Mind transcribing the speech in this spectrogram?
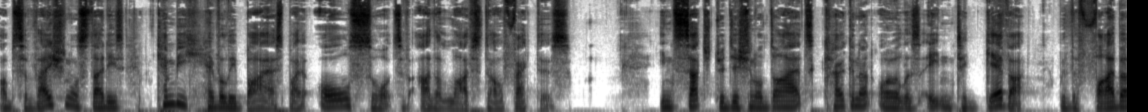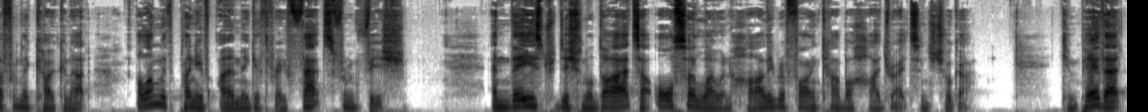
observational studies can be heavily biased by all sorts of other lifestyle factors. In such traditional diets, coconut oil is eaten together with the fiber from the coconut, along with plenty of omega 3 fats from fish. And these traditional diets are also low in highly refined carbohydrates and sugar. Compare that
